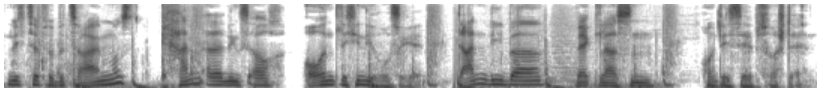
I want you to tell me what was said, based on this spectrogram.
nichts dafür bezahlen musst. Kann allerdings auch ordentlich in die Hose gehen. Dann lieber weglassen und dich selbst vorstellen.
